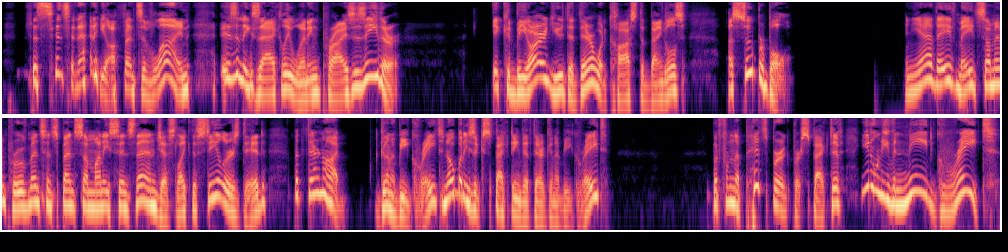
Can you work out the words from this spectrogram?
the Cincinnati offensive line isn't exactly winning prizes either. It could be argued that they're what cost the Bengals a Super Bowl. And yeah, they've made some improvements and spent some money since then, just like the Steelers did, but they're not going to be great. Nobody's expecting that they're going to be great. But from the Pittsburgh perspective, you don't even need great.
